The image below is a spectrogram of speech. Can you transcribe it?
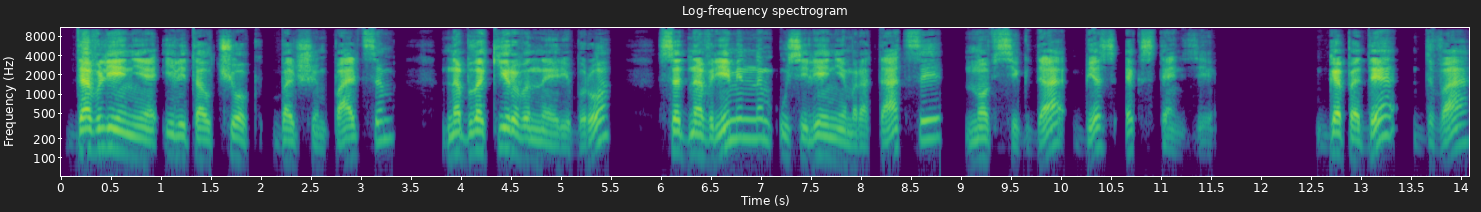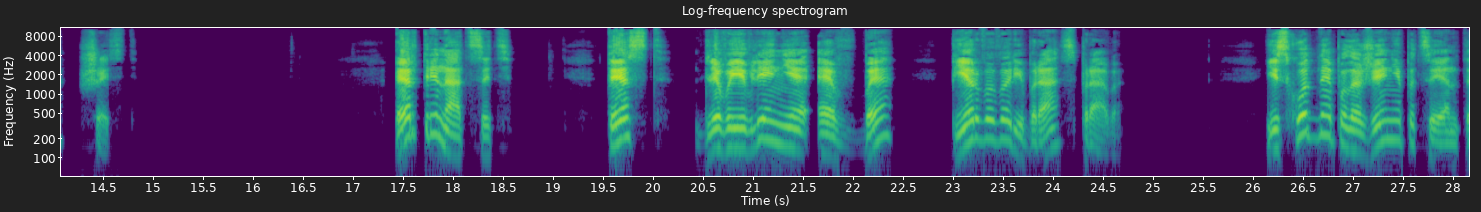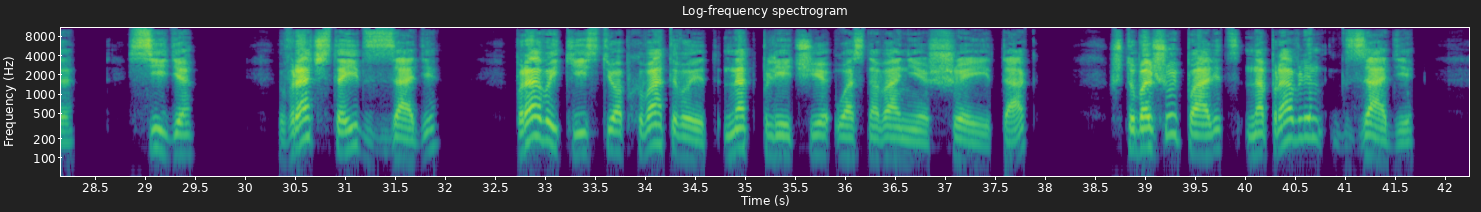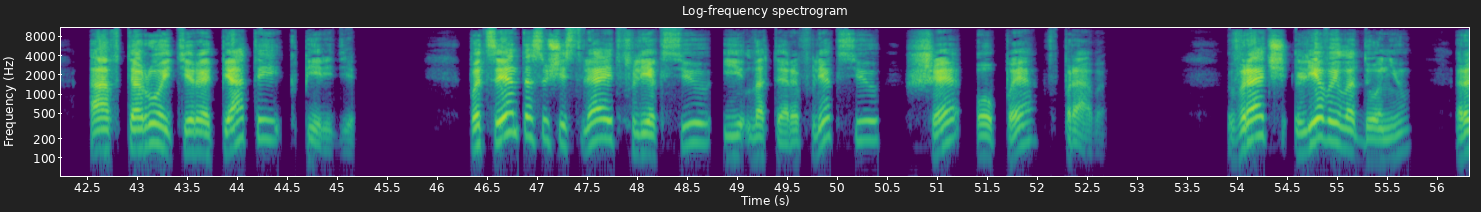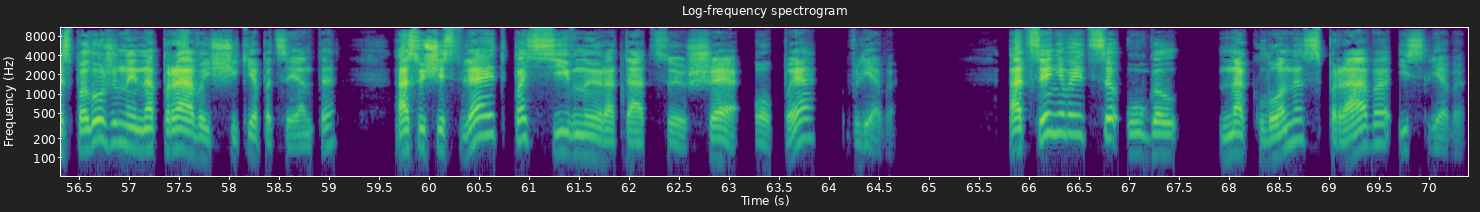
Давление или толчок большим пальцем на блокированное ребро с одновременным усилением ротации, но всегда без экстензии. ГПД 2.6. Р13. Тест для выявления ФБ первого ребра справа. Исходное положение пациента. Сидя. Врач стоит сзади, правой кистью обхватывает надплечье у основания шеи так, что большой палец направлен к сзади, а второй-пятый к переди. Пациент осуществляет флексию и латерофлексию ШОП вправо. Врач левой ладонью, расположенной на правой щеке пациента, осуществляет пассивную ротацию ШОП влево. Оценивается угол наклона справа и слева.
